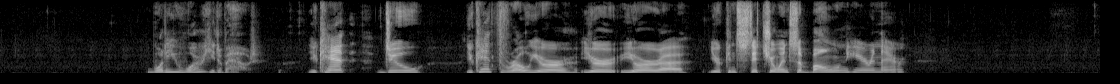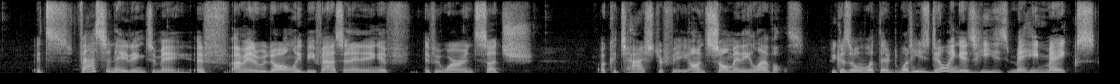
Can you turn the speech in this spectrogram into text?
what are you worried about you can't do you can't throw your your your uh your constituents a bone here and there? It's fascinating to me. If i mean it would only be fascinating if if it weren't such a catastrophe on so many levels. Because what they're what he's doing is he's he makes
